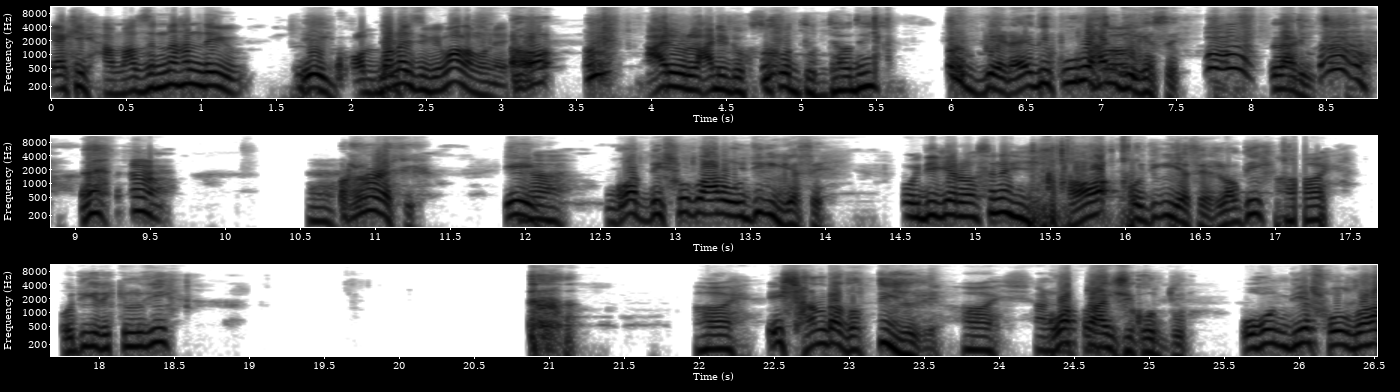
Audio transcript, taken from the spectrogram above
একই হামাজের না হান দেই এই অদ্বানাই যাবি মালা মনে আহ, আর ও লাডি ঢুকছে কত দূর দাও দেই। বেড়ায় দিয়ে পুরো হাত দিয়ে গেছে। লাড়ি। হ্যাঁ ঘটনা নাকি এই হ্যাঁ, গদ দিয়ে শুধু আর ওইদিকে গেছে। ওইদিকে রয়েছে নাকি? হ্যাঁ ওইদিকে গেছে লগ দি। হয়। ওইদিকে দেখিল দি। হয়। এই সানটা ধরতেই হবে হয় আইসি কদ্দুর। ওখান দিয়ে সোজা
